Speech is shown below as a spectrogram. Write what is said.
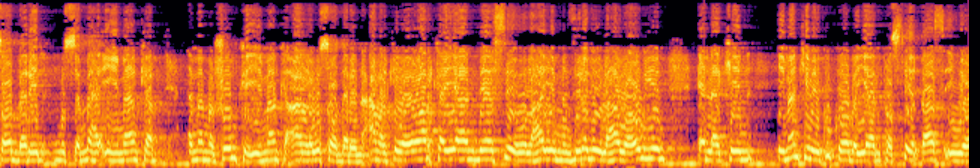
soo darin musamaha iimaanka ama mafhuumka iimaanka aan lagu soo darin. Camalkii way u arkayaan dee si uu lahaa iyo mansiladii uu lahaa waa ogyiin laakiin iimaankii bay ku koobayaan tasdiiqaas iyo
